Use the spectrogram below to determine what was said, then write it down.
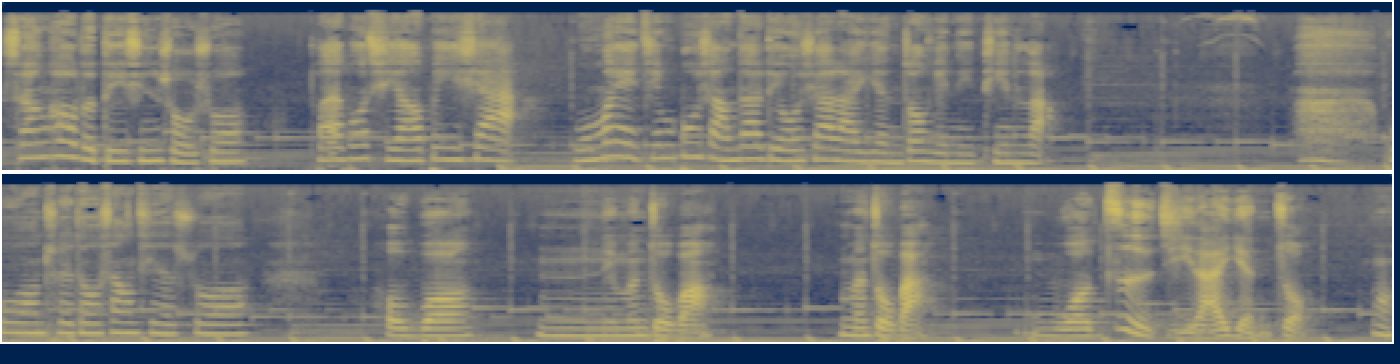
三号的提琴手说：“对不起哦，陛下，我们已经不想再留下来演奏给你听了。”唉，国王垂头丧气地说：“好吧，嗯，你们走吧，你们走吧，我自己来演奏。”嗯，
